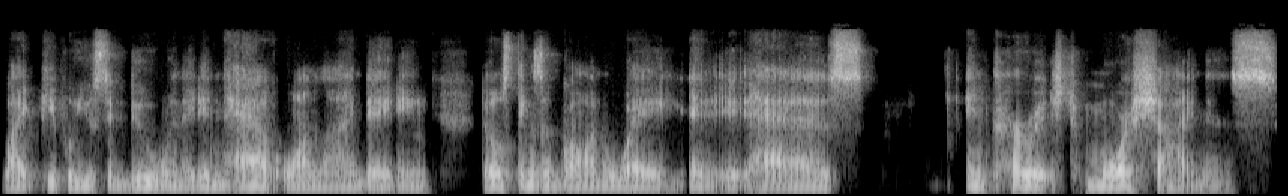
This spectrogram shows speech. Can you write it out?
like people used to do when they didn't have online dating, those things have gone away. And it has encouraged more shyness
